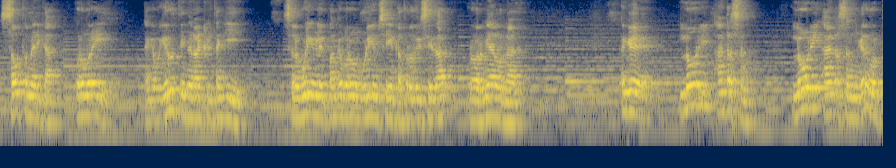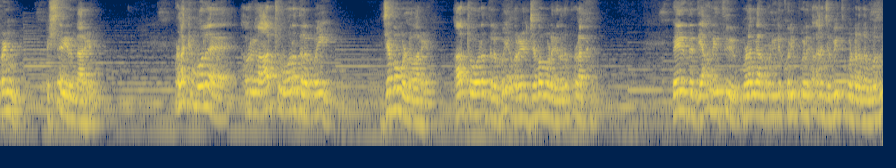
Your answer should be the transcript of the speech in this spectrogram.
சவுத் அமெரிக்கா. ஒரு முறை அங்க இருபத்தைந்து நாட்கள் தங்கி சில ஊழியர்களில் பங்கு பெறவும் ஊழியம் செய்ய கத்தர் உதவி செய்தார். ஒரு அருமையான ஒரு நாடு. அங்கே லோரி ஆண்டர்சன் லோரி ஆண்டர்சன்கிற ஒரு பெண் மிஷனரி இருந்தார்கள். வழக்கம் போல அவர்கள் ஆற்று ஓரத்தில் போய் ஜெபம் பண்ணுவார்கள். ஆற்று ஓரத்தில் போய் அவர்கள் ஜெபம் பண்ணுகிறது பழக்கம் வேதத்தை தியானித்து முழங்கால் பண்ணிட்டு குறிப்புகளுக்காக ஜெபித்துக் கொண்டிருந்த போது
